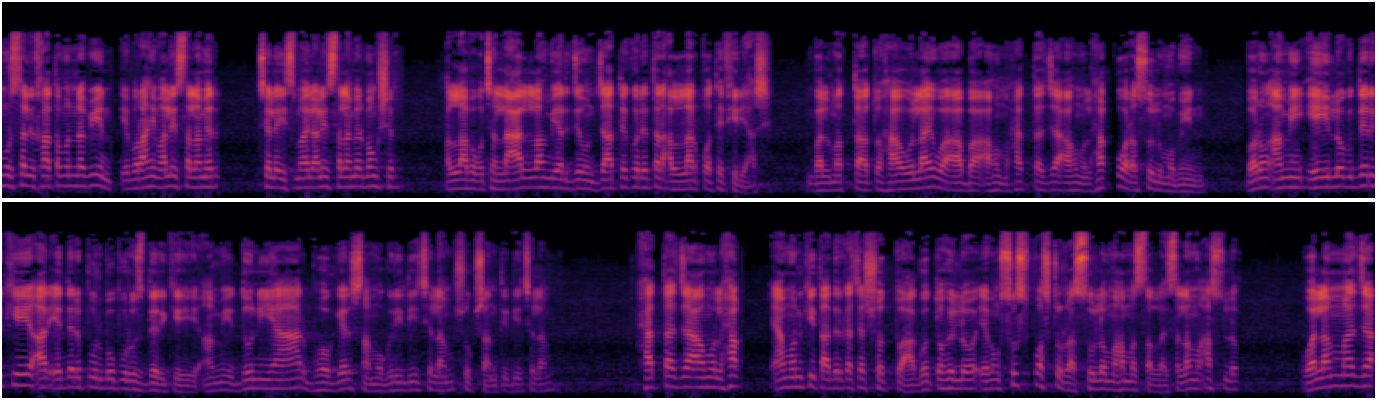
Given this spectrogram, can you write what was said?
মুরসালিল খাতামুন নবীন। ইব্রাহিম আলী ইসলামের ছেলে ইসমাইল আলী ইসলামের বংশের। আল্লাহ বলছেন আল্লাহ মিয়ার যেউন যাতে করে তার আল্লাহর পথে ফিরে আসে। বালমাত্তা তো হাউলাই ও আবা আহম হাত্তা জা আহমুল হক ও রাসুল মবিন। বরং আমি এই লোকদেরকে আর এদের পূর্বপুরুষদেরকে আমি দুনিয়ার ভোগের সামগ্রী দিয়েছিলাম, সুখ শান্তি দিয়েছিলাম। হাত্তা জা আহমুল হক এমনকি তাদের কাছে সত্য আগত হইল এবং সুস্পষ্ট রাসুল মোহাম্মদ সাল্লাহ সাল্লাম আসলো। ওয়ালাম্মা জা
